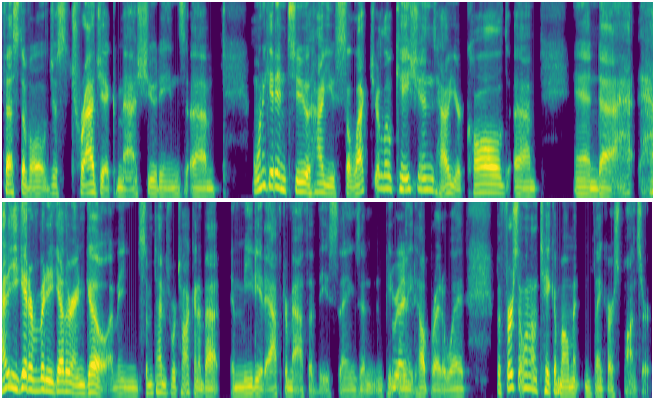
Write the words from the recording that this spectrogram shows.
Festival, just tragic mass shootings. Um, I want to get into how you select your locations, how you're called, um, and uh, how do you get everybody together and go? I mean, sometimes we're talking about immediate aftermath of these things, and, and people right. need help right away. But first, I want to take a moment and thank our sponsor.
